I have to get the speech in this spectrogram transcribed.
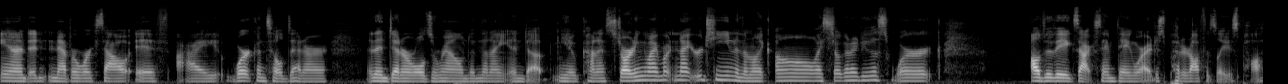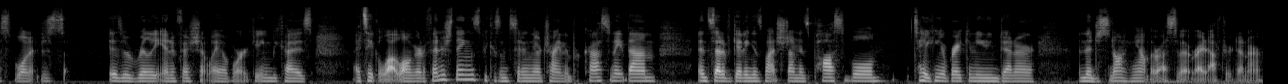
And it never works out if I work until dinner and then dinner rolls around and then I end up, you know, kind of starting my night routine and then I'm like, oh, I still got to do this work. I'll do the exact same thing where I just put it off as late as possible and it just is a really inefficient way of working because I take a lot longer to finish things because I'm sitting there trying to procrastinate them instead of getting as much done as possible, taking a break and eating dinner, and then just knocking out the rest of it right after dinner.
